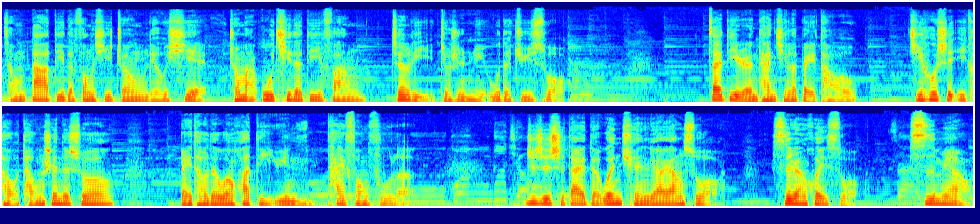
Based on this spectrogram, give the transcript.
从大地的缝隙中流泻，充满雾气的地方，这里就是女巫的居所。在地人谈起了北投。几乎是异口同声地说：“北投的文化底蕴太丰富了。日治时代的温泉疗养所、私人会所、寺庙、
